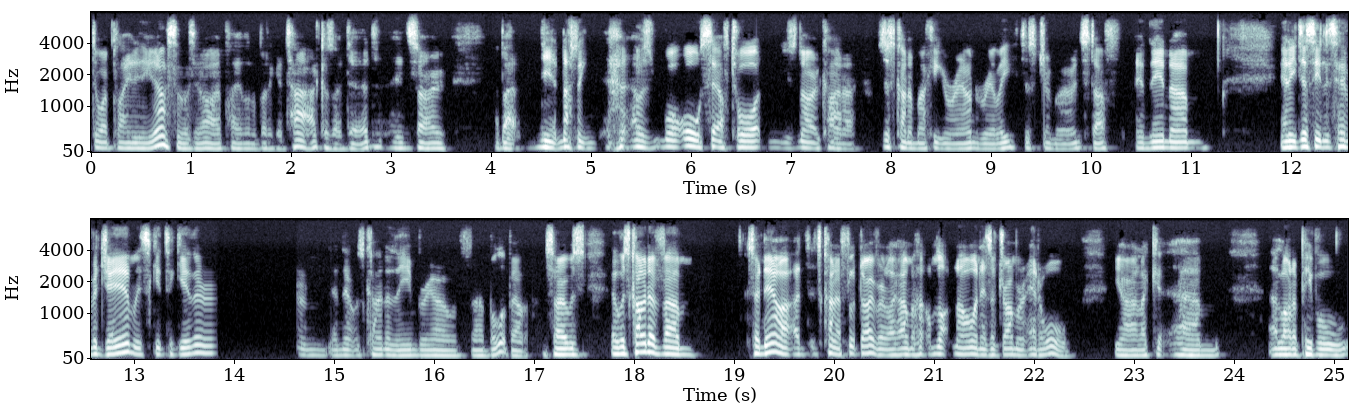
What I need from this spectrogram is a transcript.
do I play anything else and I said oh I play a little bit of guitar because I did and so but yeah nothing I was all self-taught there's no kind of just kind of mucking around really just doing my own stuff and then um and he just said let's have a jam let's get together and, and that was kind of the embryo of uh, Bulletbelt so it was it was kind of um so now it's kind of flipped over. Like I'm, I'm not known as a drummer at all. You know, like um, a lot of people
